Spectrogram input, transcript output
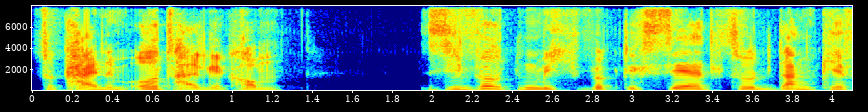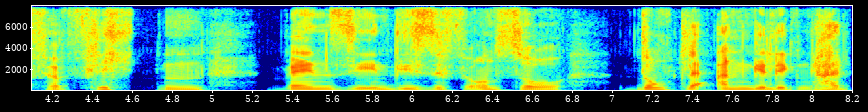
zu keinem Urteil gekommen.« »Sie würden mich wirklich sehr zu Danke verpflichten, wenn Sie in diese für uns so dunkle Angelegenheit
